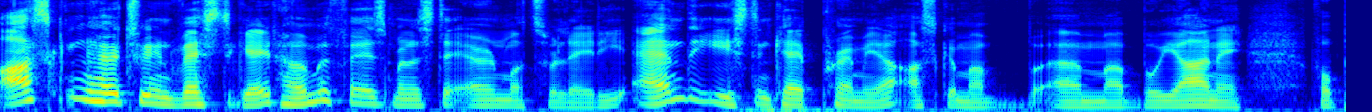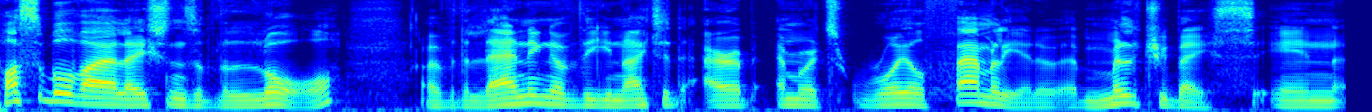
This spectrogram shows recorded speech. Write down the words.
asking her to investigate Home Affairs Minister Aaron Motsoaledi and the Eastern Cape Premier, Oscar uh, Mabuyane, for possible violations of the law over the landing of the United Arab Emirates royal family at a, military base in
